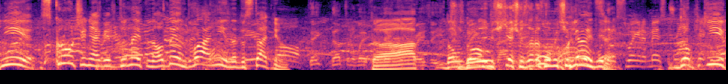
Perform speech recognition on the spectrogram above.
Ні, скручення від Нейтана. Один, два, ні, недостатньо. Так, дом-дом. Ще, що зараз новий чемпіон буде. Дроп-кік.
